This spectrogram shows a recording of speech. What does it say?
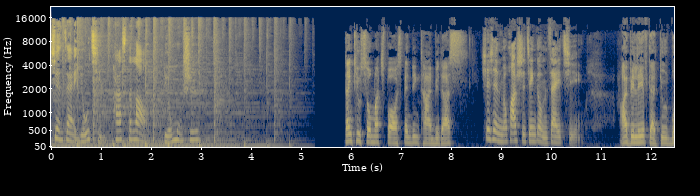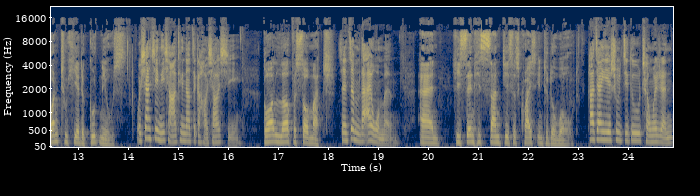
现在有请 Pastor Law 刘牧师。Thank you so much for spending time with us. 谢谢你们花时间跟我们在一起。I believe that you want to hear the good news. 我相信你想要听到这个好消息。 God loved us so much, 神这么的爱我们， and He sent His Son Jesus Christ into the world. 他将耶稣基督成为人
